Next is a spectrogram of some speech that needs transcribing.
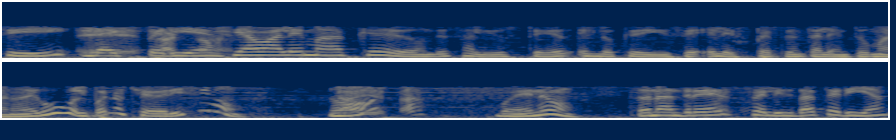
Sí, la experiencia vale más que de dónde salió usted, es lo que dice el experto en talento humano de Google. Bueno, chéverísimo, ¿no? Ahí está. Bueno, don Andrés, feliz batería.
